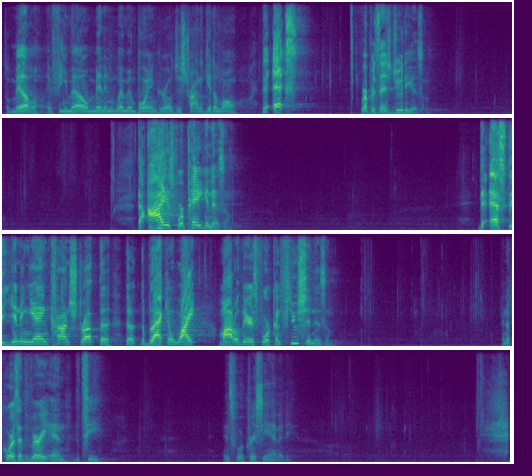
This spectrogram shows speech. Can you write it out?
So male and female, men and women, boy and girl, just trying to get along. The X represents Judaism. The I is for paganism. The S, the yin and yang construct, the, the, the black and white model there is for Confucianism. And of course, at the very end, the T is for Christianity.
